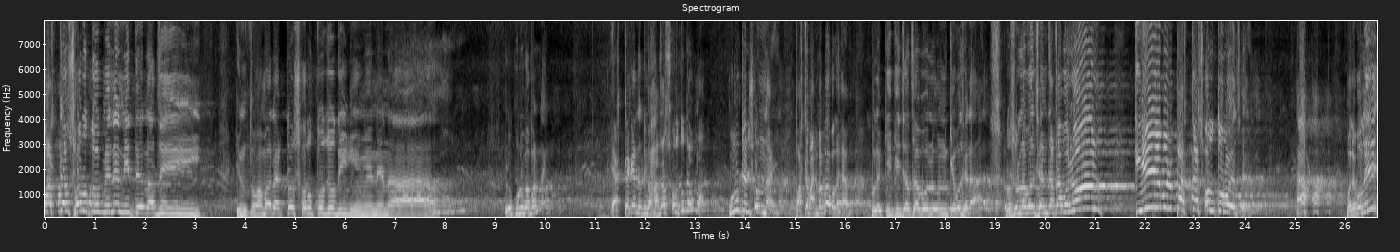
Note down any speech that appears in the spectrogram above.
পাঁচটা শর্ত মেনে নিতে রাজি, কিন্তু আমার একটা শরত যদি মেনে না কোনো ব্যাপার নাই। একটা কেন? তুমি হাজার শর্ত দাও না। কোনো টেনশন নাই। পাঁচটা মানবা তো বলে হ্যাঁ। বলে, কি কি চাচা বলুন? কে বলছে না? রসুল্লাহ বলছেন, চাচা বলুন, কি এমন পাঁচটা শর্ত রয়েছে? আহ! বলে, বলি।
